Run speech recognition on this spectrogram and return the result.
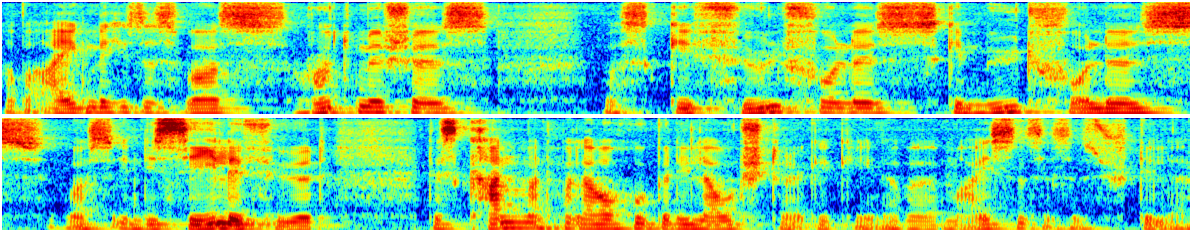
aber eigentlich ist es was Rhythmisches, was Gefühlvolles, Gemütvolles, was in die Seele führt. Das kann manchmal auch über die Lautstärke gehen, aber meistens ist es stiller.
